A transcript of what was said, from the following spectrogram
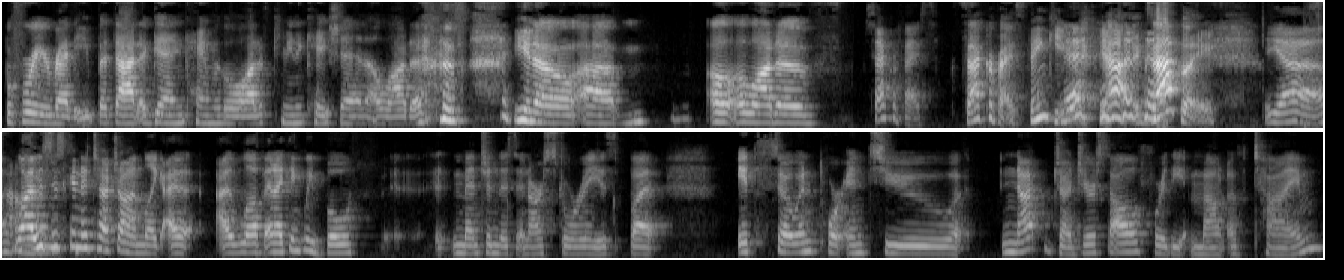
before you're ready. But that again came with a lot of communication, a lot of you know, um, a, a lot of sacrifice sacrifice thank you yeah exactly yeah so. well i was just going to touch on like i i love and i think we both mentioned this in our stories but it's so important to not judge yourself for the amount of time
